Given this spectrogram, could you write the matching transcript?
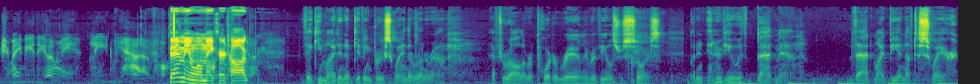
She may be the only lead we have. Batman will make her talk. Vicki might end up giving Bruce Wayne the runaround. After all, a reporter rarely reveals her source. But an interview with Batman, that might be enough to sway her.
